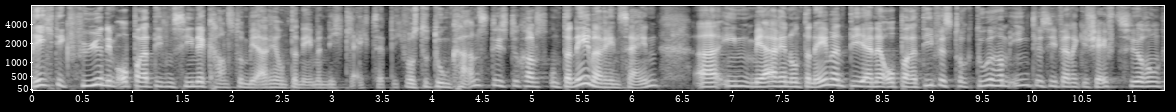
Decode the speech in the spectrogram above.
richtig führen im operativen Sinne kannst du mehrere Unternehmen nicht gleichzeitig. Was du tun kannst, ist, du kannst Unternehmerin sein äh, in mehreren Unternehmen, die eine operative Struktur haben, inklusive einer Geschäftsführung,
